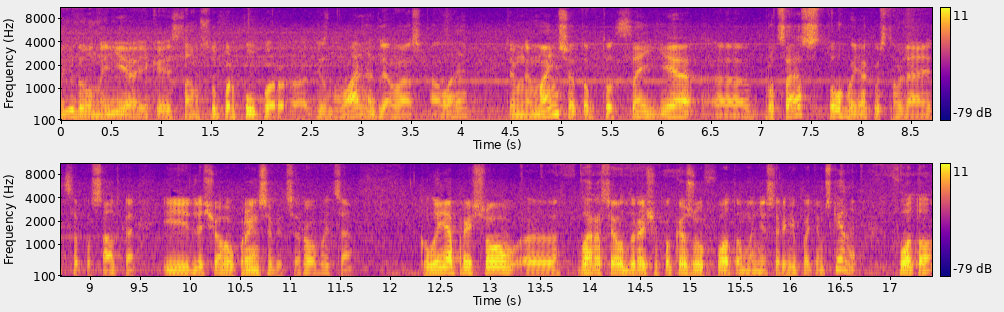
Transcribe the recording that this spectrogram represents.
відео не є якесь там супер-пупер е, пізнавальне для вас, але тим не менше, тобто це є е, процес того, як виставляється посадка і для чого в принципі це робиться. Коли я прийшов, е, зараз я, до речі, покажу фото, мені Сергій потім скине. Фото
